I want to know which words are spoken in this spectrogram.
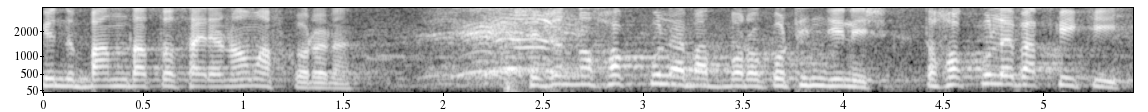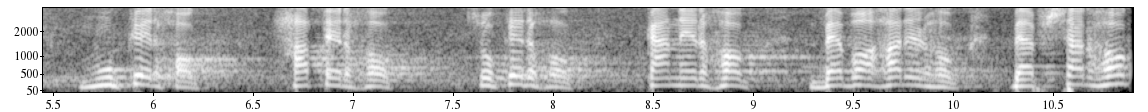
কিন্তু বান্দা তো সাইরা নাও মাফ করে না। সেজন্য হকুল এবাদ বড় কঠিন জিনিস। তো হকুল এবাদ কি কি? মুখের হক, হাতের হক, চোখের হক। কানের হক, ব্যবহারের হক, ব্যবসার হক,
